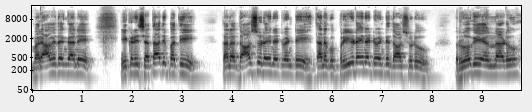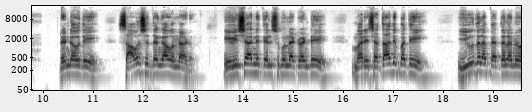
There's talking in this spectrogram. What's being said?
మరి ఆ విధంగానే ఇక్కడి శతాధిపతి తన దాసుడైనటువంటి తనకు ప్రియుడైనటువంటి దాసుడు రోగి ఉన్నాడు. రెండవది సావసిద్ధంగా ఉన్నాడు. ఈ విషయాన్ని తెలుసుకున్నటువంటి మరి శతాధిపతి యూదుల పెద్దలను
